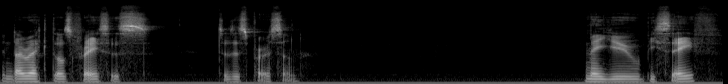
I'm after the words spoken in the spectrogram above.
And direct those phrases to this person. May you be safe.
